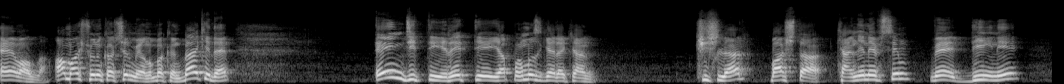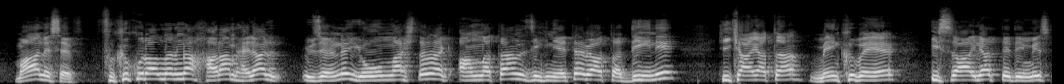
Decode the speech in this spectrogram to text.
Eyvallah. Ama şunu kaçırmayalım. Bakın belki de en ciddi reddiye yapmamız gereken kişiler başta kendi nefsim ve dini maalesef fıkıh kurallarına haram helal üzerine yoğunlaştırarak anlatan zihniyete ve hatta dini hikayata, menkıbeye, İsrailiyat dediğimiz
